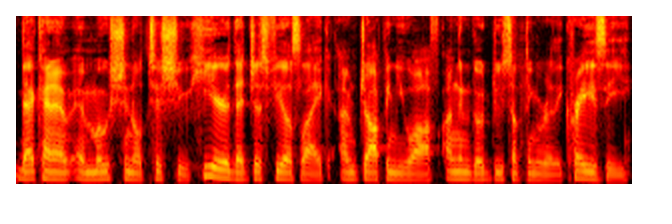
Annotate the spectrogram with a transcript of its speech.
that kind of emotional tissue here that just feels like i'm dropping you off i'm going to go do something really crazy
